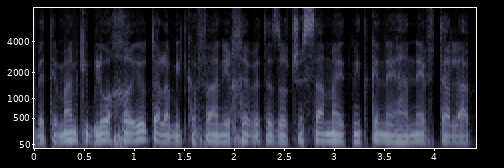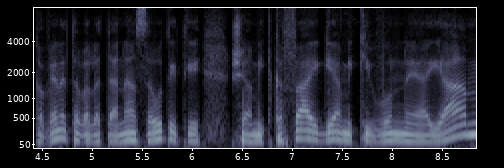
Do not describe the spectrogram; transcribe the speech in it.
בתימן קיבלו אחריות על המתקפה הנרחבת הזאת ששמה את מתקני הנפט על הכוונת, אבל הטענה הסעודית היא שהמתקפה הגיעה מכיוון הים,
